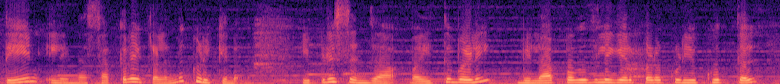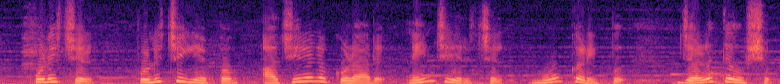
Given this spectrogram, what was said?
தேன் இல்லைன்னா சர்க்கரை கலந்து குடிக்கணும். இப்படி செஞ்சா வயிற்று வலி விழா பகுதியில் ஏற்படக்கூடிய குத்தல் புளிச்சல் புளிச்ச ஏப்பம் அஜீரண கோளாறு நெஞ்சு எரிச்சல் மூக்கடைப்பு ஜலதோஷம்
